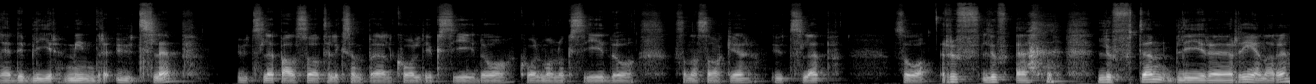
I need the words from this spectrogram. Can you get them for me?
eh, det blir mindre utsläpp. Utsläpp, alltså till exempel koldioxid och kolmonoxid och sådana saker, utsläpp. Så ruff, luff, äh, luften blir renare.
